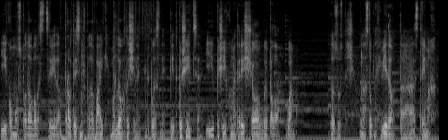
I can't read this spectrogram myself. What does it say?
І кому сподобалось це відео, протисніть вподобайки. Можливо, хто ще не підписаний, підпишіться і пишіть в коментарі, що випало вам. До зустрічі в наступних відео та стрімах.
